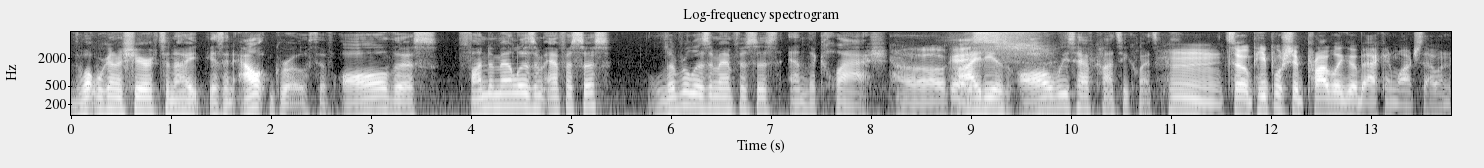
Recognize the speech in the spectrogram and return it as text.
what we're going to share tonight is an outgrowth of all this fundamentalism emphasis liberalism emphasis and the clash. Okay. Ideas always have consequences. Hmm. So people should probably go back and watch that one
